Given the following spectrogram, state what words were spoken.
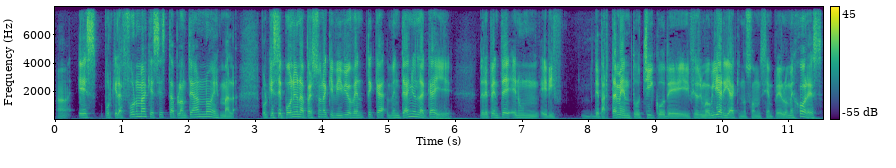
¿ah? Es porque la forma que se está planteando es mala. Porque se pone una persona que vivió 20, 20 años en la calle, de repente en un departamento chico de edificios inmobiliaria, que no son siempre los mejores,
